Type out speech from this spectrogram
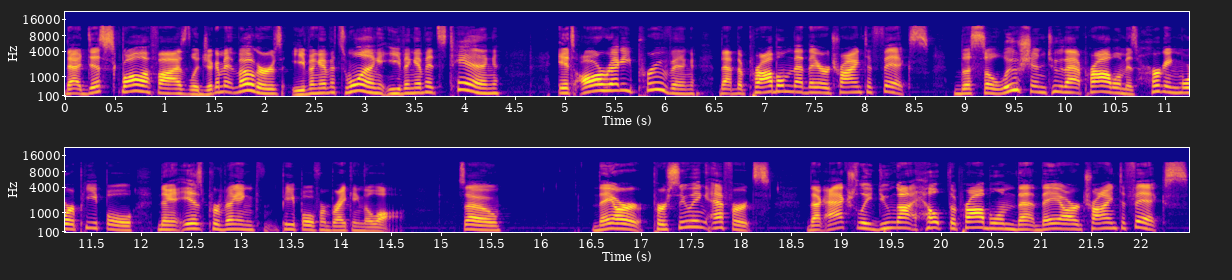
that disqualifies legitimate voters, even if it's one, even if it's 10, it's already proven that the problem that they are trying to fix, the solution to that problem is hurting more people than it is preventing people from breaking the law. So, they are pursuing efforts that actually do not help the problem that they are trying to fix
